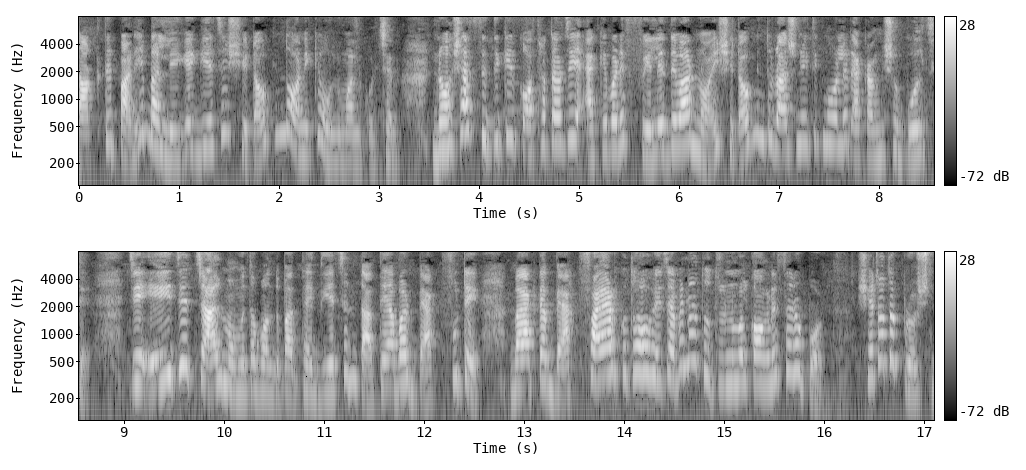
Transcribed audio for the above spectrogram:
লাগতে পারে বা লেগে গিয়েছে সেটাও কিন্তু অনেকে অনুমান করছেন। নসাদ সিদ্দিকের কথাটা যে একেবারে ফেলে দেওয়ার নয়, সেটাও কিন্তু রাজনৈতিক মহলের একাংশ বলছে যে এই যে চাল মমতা বন্দ্যোপাধ্যায় দিয়েছেন, তাতে আবার ব্যাকফুটে বা একটা ব্যাকফায়ার কোথাও হয়ে যাবে না তো তৃণমূল কংগ্রেসের ওপর? সেটা তো প্রশ্ন।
